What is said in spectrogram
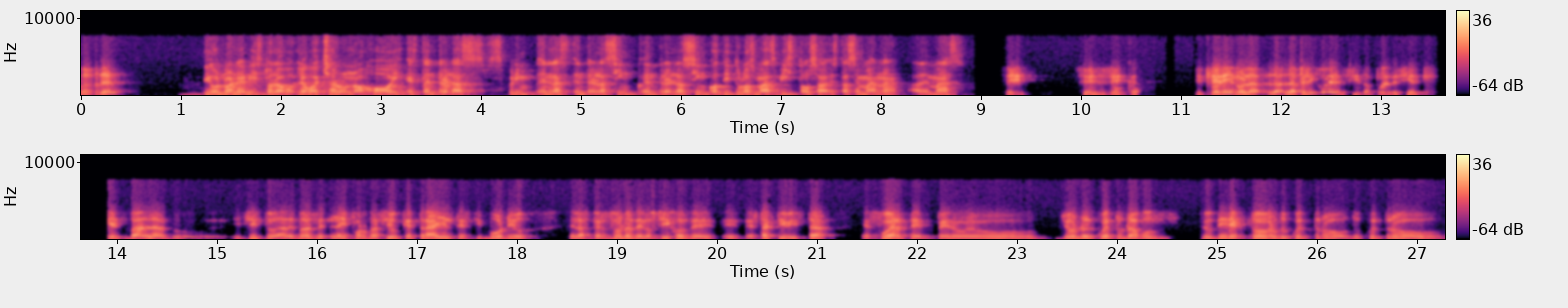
¿Vale? Digo, no le he visto, le voy a echar un ojo hoy. Está entre las, en las, entre las cinco, entre los cinco títulos más vistos esta semana, además. Sí, sí, sí, sí. Y te digo, la, la, película en sí no puede decir que es mala, ¿no? Insisto, además la información que trae, el testimonio de las personas, de los hijos de, de, de esta activista, es fuerte, pero yo no encuentro una voz de un director, no encuentro, no encuentro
